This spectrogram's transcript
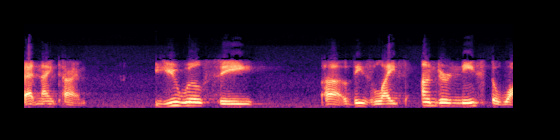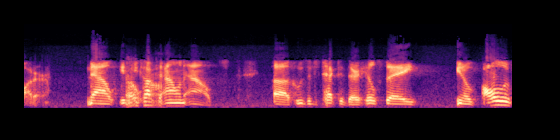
at nighttime, you will see uh, these lights underneath the water. Now, if Oh, you talk wow. to Alan Alves, uh, who's a detective there, he'll say, you know, all of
